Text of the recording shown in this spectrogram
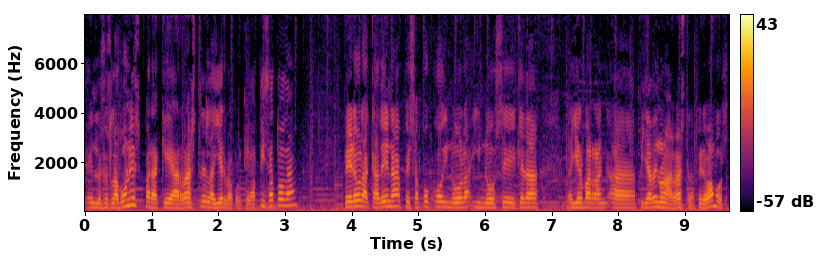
en los eslabones para que arrastre la hierba, porque la pisa toda, pero la cadena pesa poco y no, la, y no se queda la hierba arran, pillada y no la arrastra. Pero vamos,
